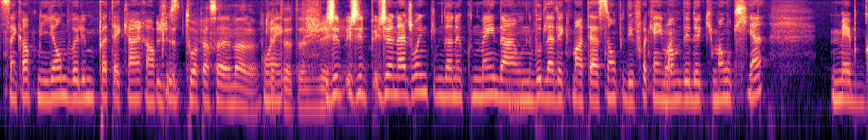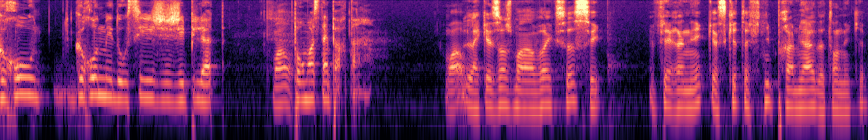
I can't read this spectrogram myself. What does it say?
50 millions de volume hypothécaire en plus. Toi, personnellement, là. Ouais. J'ai, une adjointe qui me donne un coup de main dans, au niveau de la documentation, puis des fois, quand il Ouais. manque des documents aux clients. Mais gros, gros de mes dossiers, j'ai, j'ai pilote. Wow. Pour moi, c'est important. Wow. La question que je m'en vais avec ça, c'est Véronique, est-ce que tu as fini première de ton équipe?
